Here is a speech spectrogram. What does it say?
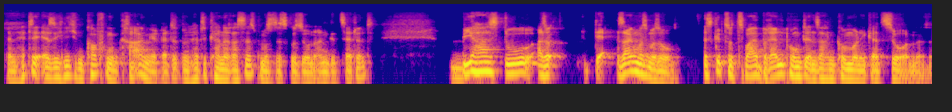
dann hätte er sich nicht im Kopf und Kragen gerettet und hätte keine Rassismusdiskussion angezettelt. Wie hast du, also der, sagen wir es mal so, es gibt so zwei Brennpunkte in Sachen Kommunikation. Also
